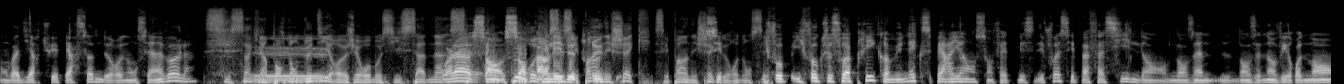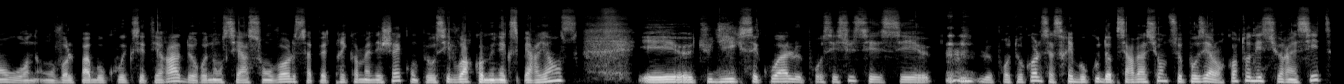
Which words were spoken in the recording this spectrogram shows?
on va dire, tué personne de renoncer à un vol. Hein. C'est ça qui est important de dire, euh, Jérôme aussi. Ça n'a, voilà, sans, sans parler de pas un échec. C'est pas un échec de renoncer. Il faut, il faut que ce soit pris comme une expérience en fait. Mais des fois, c'est pas facile dans, dans un dans un environnement où on, on vole pas beaucoup, etc. De renoncer à son vol, ça peut être pris comme un échec. On peut aussi le voir comme une expérience. Et euh, tu dis que c'est quoi le processus? C'est euh, le protocole. Ça serait beaucoup d'observation, de se poser. Alors quand on est sur un site,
